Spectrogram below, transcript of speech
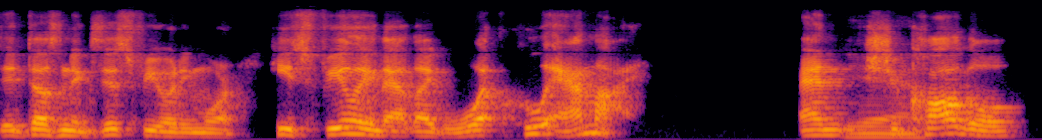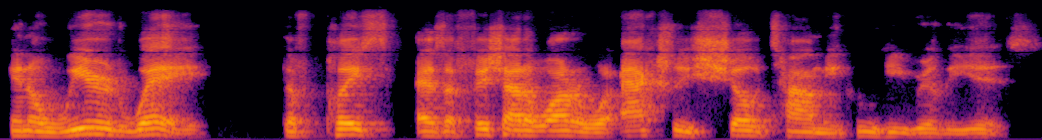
it doesn't exist for you anymore. He's feeling that like what who am I? And yeah. Chicago, in a weird way, the place as a fish out of water will actually show Tommy who he really is.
